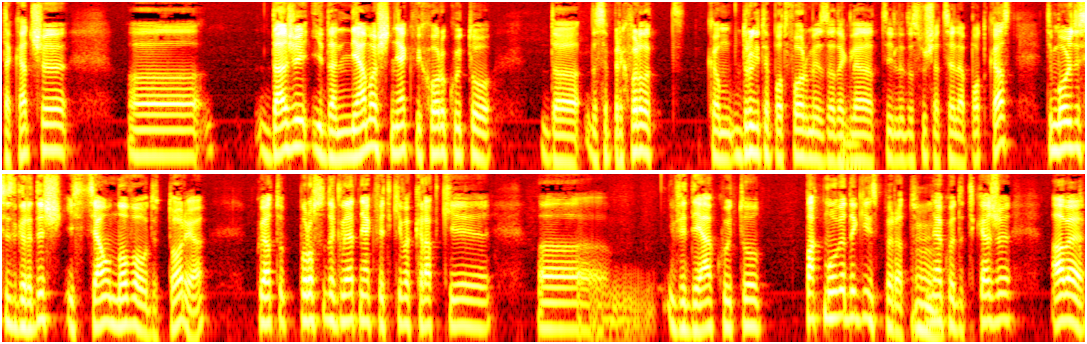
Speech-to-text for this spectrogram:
Така че а, даже и да нямаш някакви хора, които да, да се прехвърлят към другите платформи, за да гледат или да слушат целият подкаст, ти можеш да си изградиш изцяло нова аудитория, която просто да гледат някакви такива кратки а, видеа, които пак могат да ги инспират. Mm. Някой да ти каже, абе,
